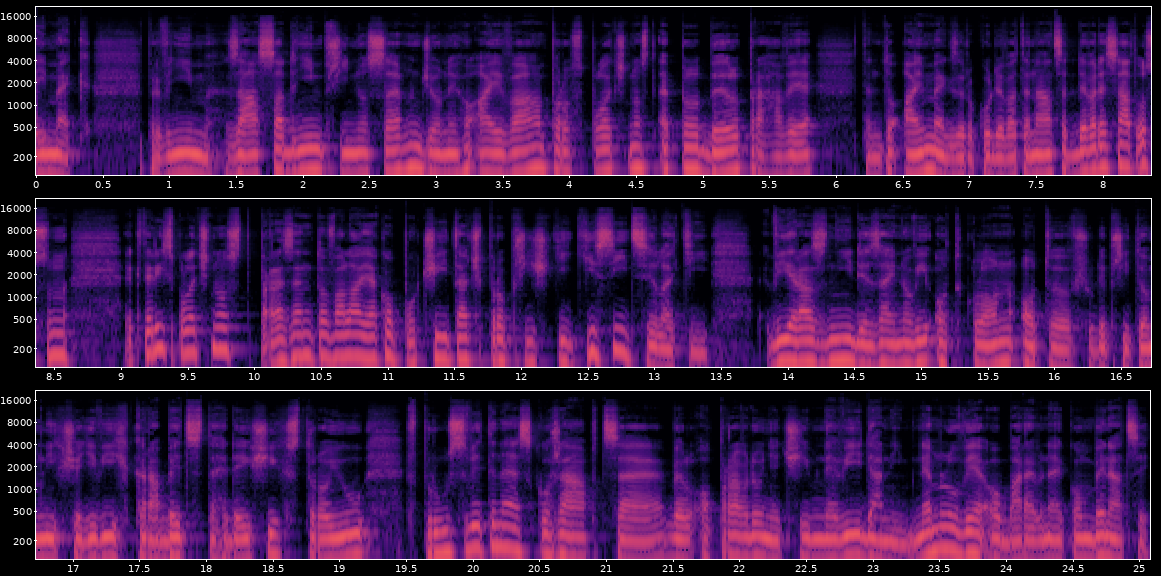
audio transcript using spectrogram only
iMac. Prvním zásadním přínosem Johnnyho Iva pro společnost Apple byl právě tento iMac z roku 1998, který společnost prezentovala jako počítač pro příští tisíciletí. Výrazný designový odklon od všudy přítomných šedivých krabic tehdejších strojů v průsvitné skořápce byl opravdu něčím nevýdaným. Nemluvě o barevné kombinaci.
